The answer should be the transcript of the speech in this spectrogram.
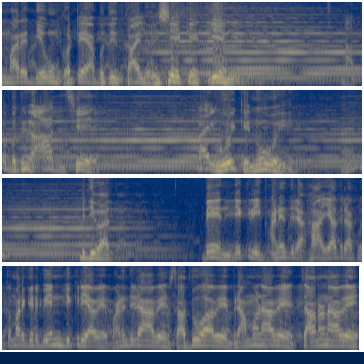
મારે દેવું ઘટે, આ બધું કાલ હશે કે કેમ? આ તો બધું આ જ છે. કાલ હોય કે ન હોય? બીજી વાત. બેન, દીકરી, ભાણેદરા. હા, યાદ રાખો, તમારા ઘરે બેન દીકરી આવે, ભાણેદરા આવે, સાધુ આવે, બ્રાહ્મણ આવે, ચારણ આવે,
